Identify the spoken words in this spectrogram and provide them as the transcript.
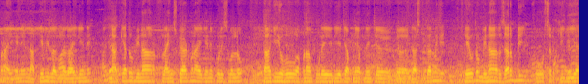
ਬਣਾਏ ਗਏ ਨੇ ਨਾਕੇ ਵੀ ਲਗ- ਲਗਾਏ ਗਏ ਨੇ। ਨਾਕਿਆਂ ਤੋਂ ਬਿਨਾ ਫਲਾਈਂਗ ਸਕੁਐਡ ਬਣਾਏ ਗਏ ਨੇ ਪੁਲਿਸ ਵੱਲੋਂ ਤਾਂ ਕਿ ਉਹ ਆਪਣਾ ਪੂਰੇ ਏਰੀਆ 'ਚ ਆਪਣੇ ਆਪਣੇ 'ਚ ਗਸ਼ਤ ਕਰਨਗੇ। ਤੇ ਉਹ ਤੋਂ ਬਿਨਾ ਰਿਜ਼ਰਵ ਵੀ ਫੋਰਸ ਰੱਖੀ ਗਈ ਹੈ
